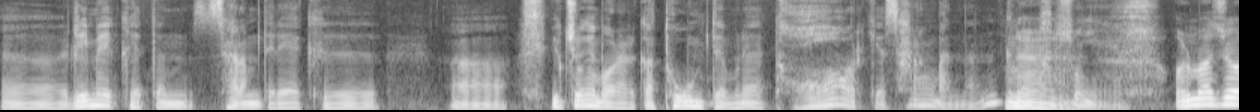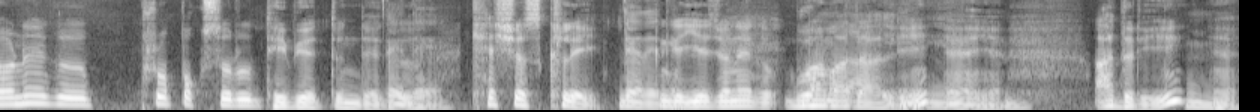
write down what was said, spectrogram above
어, 리메이크했던 사람들의 그 어, 일종의 뭐랄까 도움 때문에 더 이렇게 사랑받는 그런 네. 팝송이에요. 얼마 전에 그 프로복서로 데뷔했던데 그 네네. 캐시어스 클레이. 네네네. 그러니까 예전에 그 무하마드. 알리. 예, 예. 예. 아들이 예.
